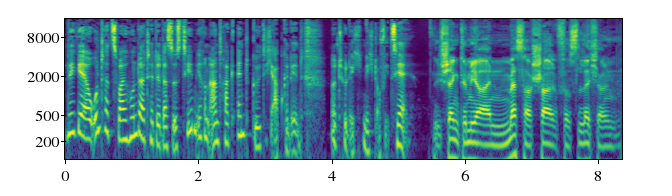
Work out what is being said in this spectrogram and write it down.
Lege er unter 200, hätte das System Ihren Antrag endgültig abgelehnt. Natürlich nicht offiziell. Sie schenkte mir ein messerscharfes Lächeln.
